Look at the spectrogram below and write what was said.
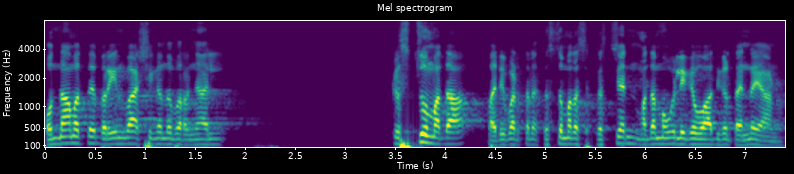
ഒന്നാമത്തെ ബ്രെയിൻ വാഷിംഗ് എന്ന് പറഞ്ഞാൽ ക്രിസ്തുമത പരിവർത്തന ക്രിസ്തു മത ക്രിസ്ത്യൻ മതമൗലികവാദികൾ തന്നെയാണ്.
